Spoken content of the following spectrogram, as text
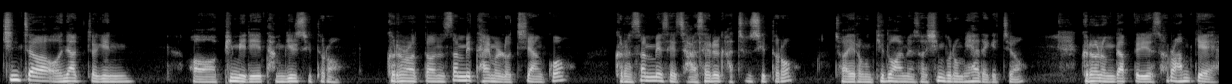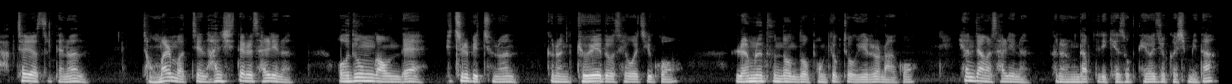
진짜 언약적인 어, 비밀이 담길 수 있도록 그런 어떤 summit time을 놓치지 않고 그런 summit의 자세를 갖출 수 있도록 저와 여러분 기도하면서 심부름 해야 되겠죠. 그런 응답들이 서로 함께 합쳐졌을 때는 정말 멋진 한 시대를 살리는 어두운 가운데 빛을 비추는 그런 교회도 세워지고 Remnant 운동도 본격적으로 일어나고 현장을 살리는 그런 응답들이 계속 되어질 것입니다.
